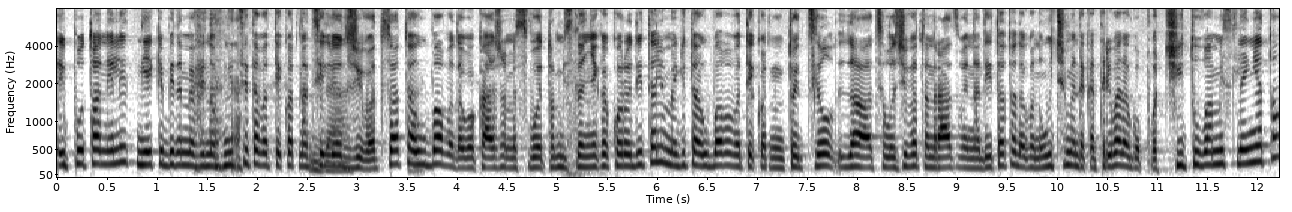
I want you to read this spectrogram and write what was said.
и потоа нели ние ќе бидеме виновниците во текот на целиот да. живот. Затоа е да. убаво да го кажеме своето мислење како родители, меѓутоа е убаво во текот на тој цел да, целоживотен развој на детето да го научиме дека треба да го почитува мислењето,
